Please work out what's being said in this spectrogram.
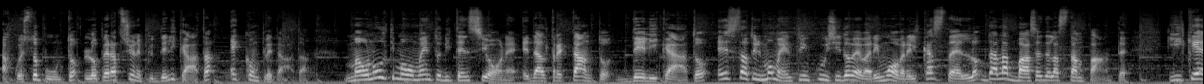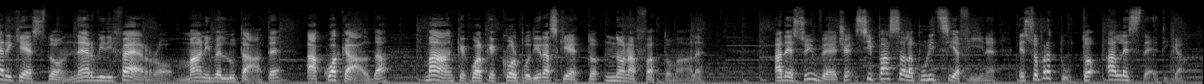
A questo punto l'operazione più delicata è completata, ma un ultimo momento di tensione ed altrettanto delicato è stato il momento in cui si doveva rimuovere il castello dalla base della stampante, il che ha richiesto nervi di ferro, mani vellutate, acqua calda, ma anche qualche colpo di raschietto non ha fatto male. Adesso invece si passa alla pulizia fine e soprattutto all'estetica.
